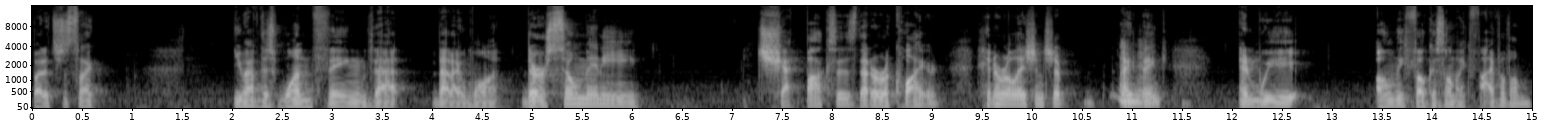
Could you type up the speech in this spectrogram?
but it's just like you have this one thing that that I want. There are so many check boxes that are required in a relationship, I mm-hmm. think, and we only focus on like five of them.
